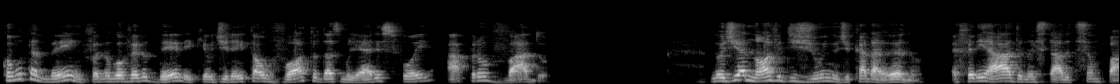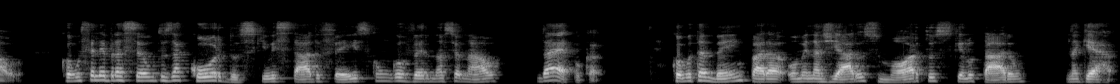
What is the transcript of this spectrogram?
como também foi no governo dele que o direito ao voto das mulheres foi aprovado. No dia 9 de junho de cada ano, é feriado no estado de São Paulo, como celebração dos acordos que o estado fez com o governo nacional da época, como também para homenagear os mortos que lutaram na guerra.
